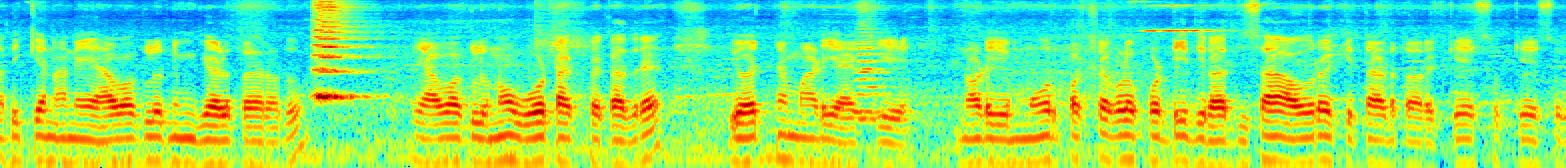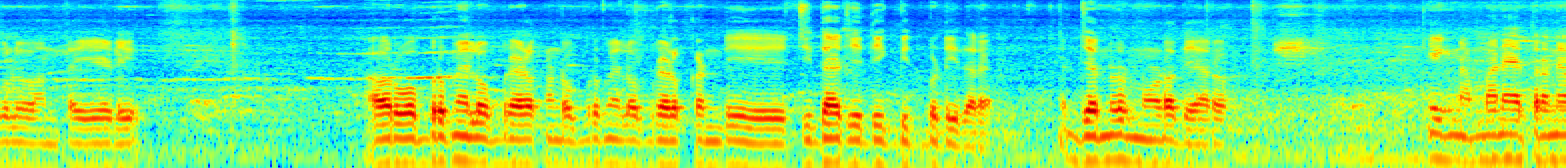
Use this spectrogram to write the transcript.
ಅದಕ್ಕೆ ನಾನು ಯಾವಾಗಲೂ ನಿಮ್ಗೆ ಹೇಳ್ತಾ ಇರೋದು. ಯಾವಾಗ್ಲೂ ಓಟ್ ಹಾಕಬೇಕಾದ್ರೆ ಯೋಚನೆ ಮಾಡಿ ಹಾಕಿ. ನೋಡಿ, ಮೂರು ಪಕ್ಷಗಳು ಕೊಟ್ಟಿದ್ದೀರ? ದಿವಸ ಅವರೇ ಕಿತ್ತಾಡ್ತಾವ್ರೆ ಕೇಸು ಕೇಸುಗಳು ಅಂತ ಹೇಳಿ. ಅವ್ರು ಒಬ್ರ ಮೇಲೆ ಒಬ್ರು ಹೇಳ್ಕೊಂಡು, ಒಬ್ರ ಮೇಲೆ ಒಬ್ರು ಹೇಳ್ಕೊಂಡು ಜಿದ್ದಾಜಿದ್ದಿಗೆ ಬಿದ್ದುಬಿಟ್ಟಿದ್ದಾರೆ ಜನರು ನೋಡೋದು ಯಾರು? ಈಗ ನಮ್ಮ ಮನೆ ಹತ್ರನೇ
